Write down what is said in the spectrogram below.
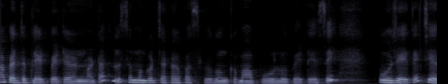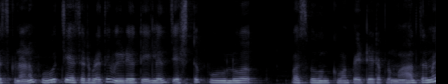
ఆ పెద్ద ప్లేట్ పెట్టాడనమాట తులసమ్మ కూడా చక్కగా పసుపు కుంకుమ పూలు పెట్టేసి పూజ అయితే చేసుకున్నాను. పూజ చేసేటప్పుడు అయితే వీడియో తీయలేదు. జస్ట్ పూలు పసుపు కుంకుమ పెట్టేటప్పుడు మాత్రమే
